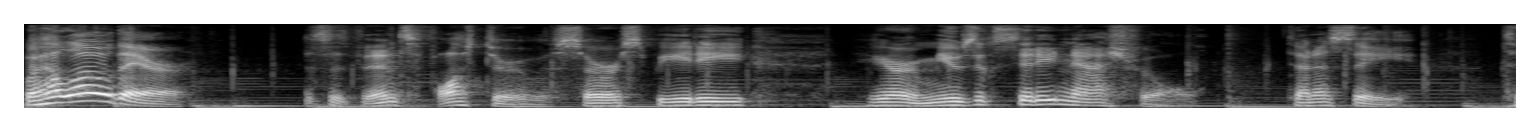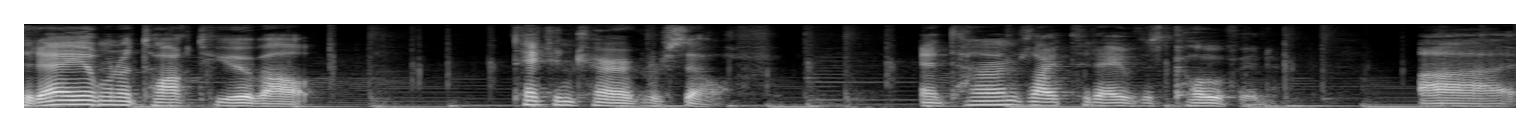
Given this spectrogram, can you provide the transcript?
Well, hello there. This is Vince Foster with Sir Speedy here in Music City, Nashville, Tennessee. Today, I want to talk to you about taking care of yourself. And times like today with this COVID, uh,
